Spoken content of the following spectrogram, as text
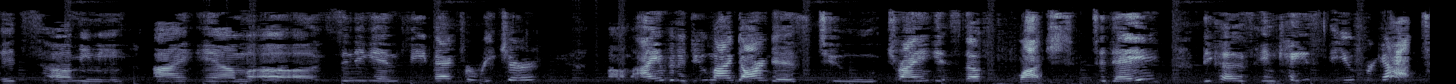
It's uh, Mimi. I am uh, sending in feedback for Reacher um, I am going to do my darndest to try and get stuff watched today because in case you forgot,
